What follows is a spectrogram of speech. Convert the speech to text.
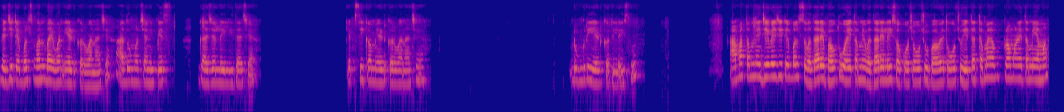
vegetables one by one add કરવાના છે. આદુ મરચાંની પેસ્ટ ગાજર લઈ લીધા છે. કેપ્સિકમ એડ કરવાના છે. ડુંગળી એડ કરી લઈશું. આમાં તમને જે વેજીટેબલ્સ વધારે ભાવતું હોય તમે વધારે લઈ શકો છો, ઓછું ભાવે તો ઓછું, એ તો તમારા પ્રમાણે તમે એમાં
